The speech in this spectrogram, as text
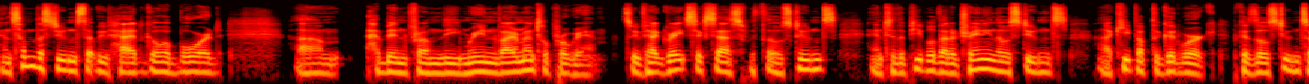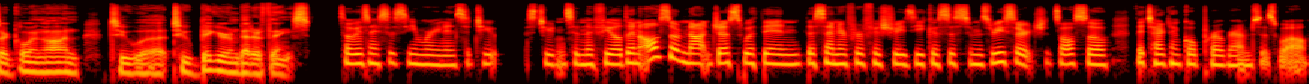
and some of the students that we've had go aboard um, have been from the Marine Environmental Program. So we've had great success with those students, and to the people that are training those students, uh, keep up the good work because those students are going on to uh, to bigger and better things. It's always nice to see Marine Institute students in the field, and also not just within the Center for Fisheries Ecosystems Research. It's also the technical programs as well.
